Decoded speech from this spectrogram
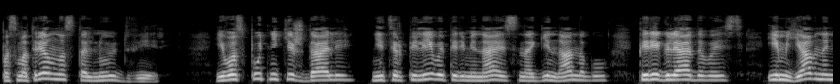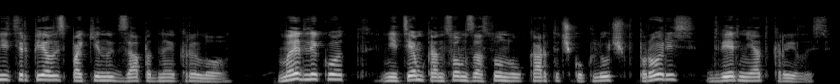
Посмотрел на стальную дверь. Его спутники ждали, нетерпеливо переминаясь ноги на ногу, переглядываясь, им явно не терпелось покинуть западное крыло. Медликот не тем концом засунул карточку-ключ в прорезь, дверь не открылась.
